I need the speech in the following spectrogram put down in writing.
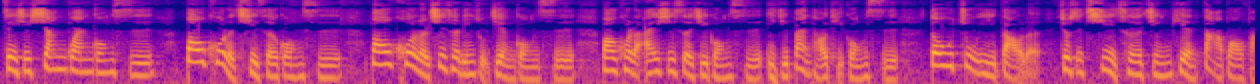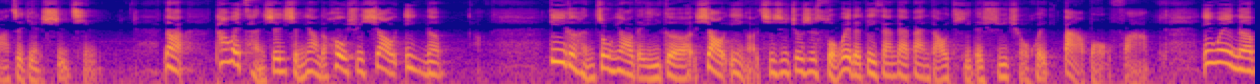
这些相关公司，包括了汽车公司，包括了汽车零组件公司，包括了 IC 设计公司以及半导体公司，都注意到了，就是汽车晶片大爆发这件事情。那它会产生什么样的后续效应呢？第一个很重要的一个效应啊，其实就是所谓的第三代半导体的需求会大爆发，因为呢，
